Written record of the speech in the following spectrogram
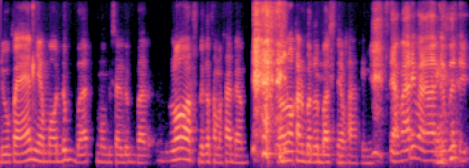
di UPN yang mau debat, mau bisa debat, lo harus dekat sama Sadam. lo akan berdebat setiap hari. Setiap hari bakal debat ya?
